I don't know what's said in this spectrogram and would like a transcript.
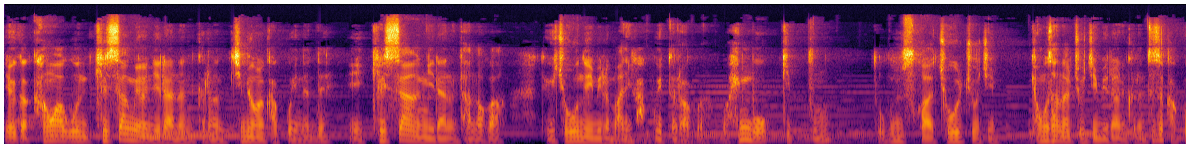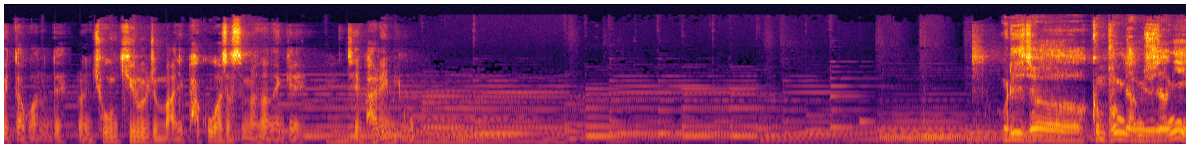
여기가 강화군 길상면이라는 그런 지명을 갖고 있는데 이 길상이라는 단어가 되게 좋은 의미를 많이 갖고 있더라고요. 뭐 행복, 기쁨, 또 운수가 좋을 조짐, 경산할 조짐이라는 그런 뜻을 갖고 있다고 하는데 그런 좋은 기운을 좀 많이 받고 가셨으면 하는 게 제 바람이고 우리 저 금풍 양주장이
